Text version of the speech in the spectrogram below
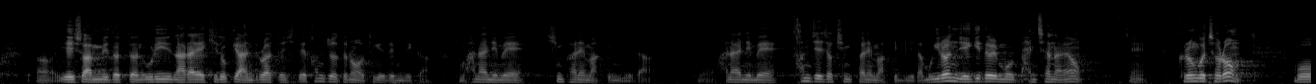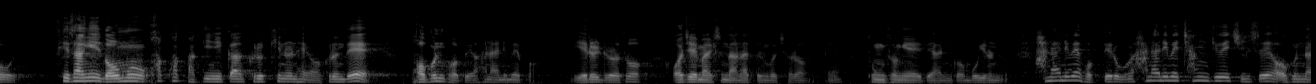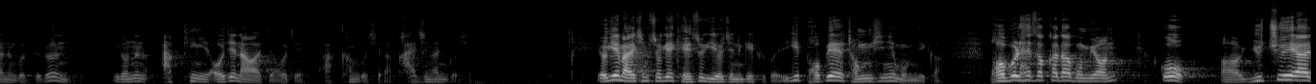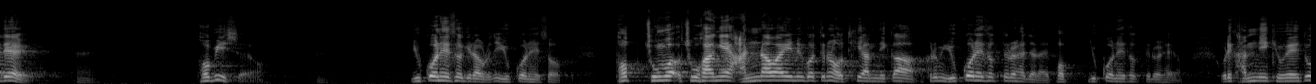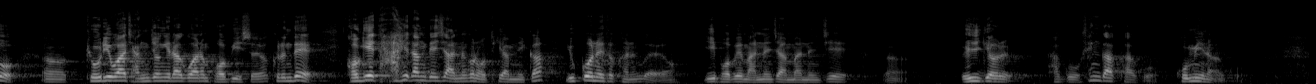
예수 안 믿었던 우리나라에 기독교 안 들어왔던 시대 선조들은 어떻게 됩니까 뭐 하나님의 심판에 맡깁니다 뭐 하나님의 선제적 심판에 맡깁니다 뭐 이런 얘기들 뭐 많잖아요 예. 그런 것처럼 뭐 세상이 너무 확확 바뀌니까 그렇기는 해요. 그런데 법은 법이에요. 하나님의 법. 예를 들어서 어제 말씀 나눴던 것처럼 예, 동성애에 대한 거 뭐 이런 거. 하나님의 법대로 보면 하나님의 창조의 질서에 어긋나는 것들은 이거는 악행이 어제 나왔죠. 어제 악한 것이라 가증한 것이라. 여기에 말씀 속에 계속 이어지는 게 그거예요. 이게 법의 정신이 뭡니까? 법을 해석하다 보면 꼭 어, 유추해야 될 예, 법이 있어요. 유권 해석이라고 그러죠. 유권 해석. 법 조, 조항에 안 나와 있는 것들은 어떻게 합니까? 그러면 유권 해석들을 하잖아요. 법 유권 해석들을 해요. 우리 감리 교회도 어, 교리와 장정이라고 하는 법이 있어요. 그런데 거기에 다 해당되지 않는 건 어떻게 합니까? 유권 해석하는 거예요. 이 법에 맞는지 안 맞는지 어, 의결하고 생각하고 고민하고.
